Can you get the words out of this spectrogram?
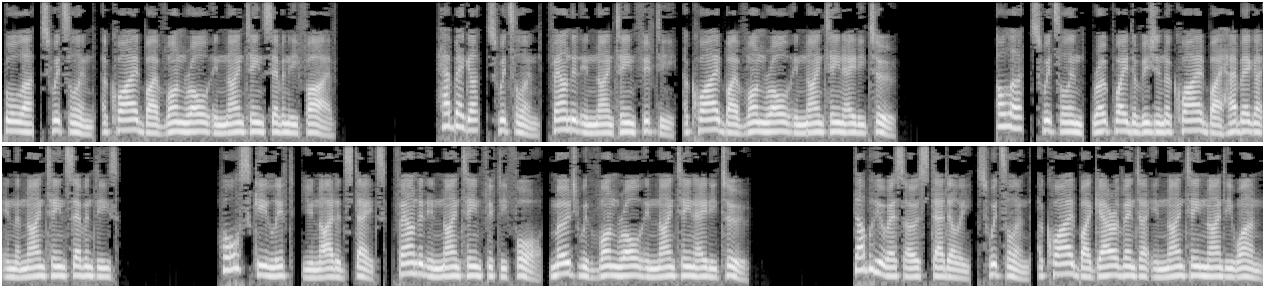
Buller, Switzerland, acquired by Von Roll in 1975. Habegger, Switzerland, founded in 1950, acquired by Von Roll in 1982. Ola, Switzerland, ropeway division acquired by Habegger in the 1970s Hall Ski Lift, United States, founded in 1954, merged with Von Roll in 1982. WSO Stadelli, Switzerland, acquired by Garaventa in 1991.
